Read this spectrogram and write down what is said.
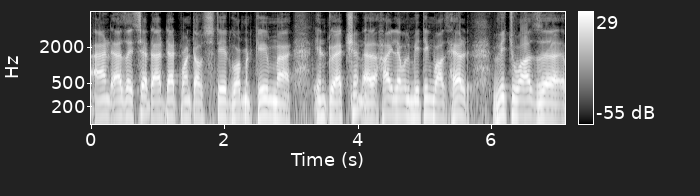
And as I said, at that point of state government came uh, into action. A high level meeting was held, which was uh,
